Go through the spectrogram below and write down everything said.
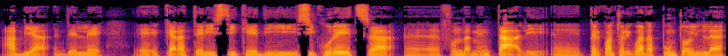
abbia delle eh, caratteristiche di sicurezza eh, fondamentali eh, per quanto riguarda appunto il,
